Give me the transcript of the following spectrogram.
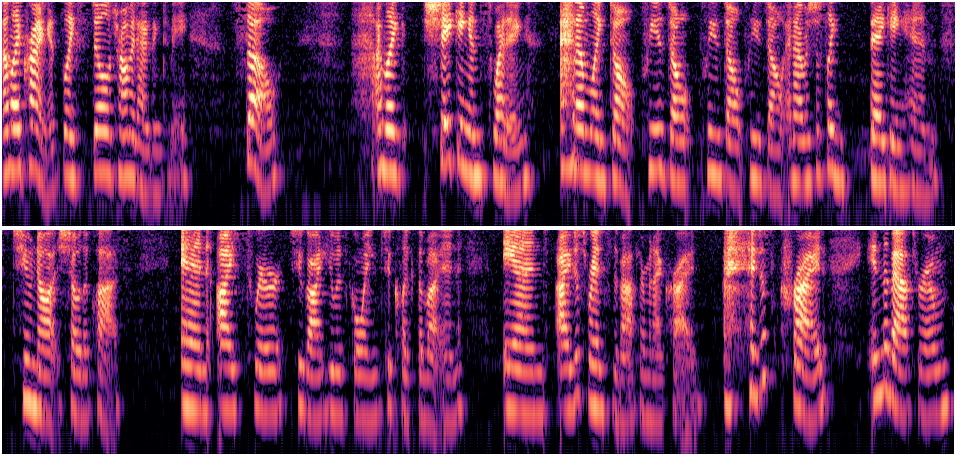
I'm like crying. It's like still traumatizing to me. So, I'm like shaking and sweating, and I'm like, don't, please don't, please don't, please don't. And I was just like begging him to not show the class and I swear to God he was going to click the button and I just ran to the bathroom and I cried. I just cried in the bathroom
